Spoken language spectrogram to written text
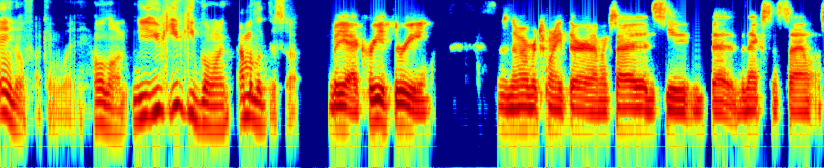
Ain't no fucking way. Hold on. You you keep going. I'm gonna look this up. But yeah, Creed three is November 23rd. I'm excited to see the, the next installment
